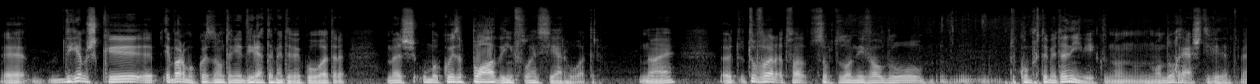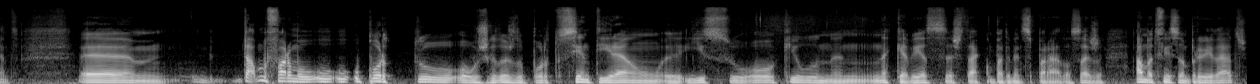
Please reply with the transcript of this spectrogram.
Uh, digamos que, embora uma coisa não tenha diretamente a ver com a outra, mas uma coisa pode influenciar a outra, não é? Estou a falar, falar sobretudo ao nível do, do comportamento anímico, não, do resto, evidentemente. De alguma forma, o, o, Porto ou os jogadores do Porto sentirão uh, isso ou aquilo na, na, cabeça está completamente separado. Ou seja, há uma definição de prioridades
